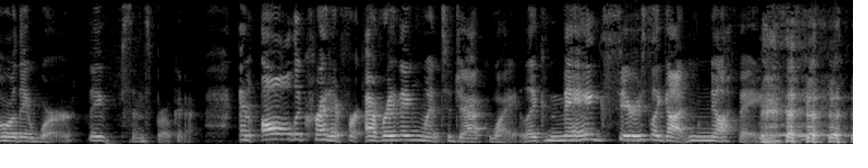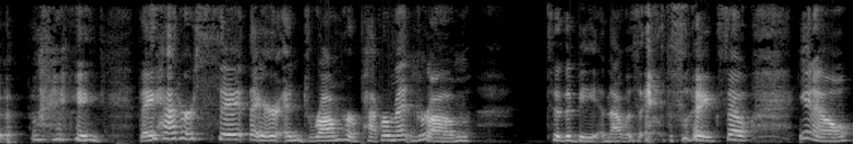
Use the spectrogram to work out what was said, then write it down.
or they were. They've since broken up, and all the credit for everything went to Jack White. Like Meg seriously got nothing. like they had her sit there and drum her peppermint drum to the beat, and that was it. It's like so, you know.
